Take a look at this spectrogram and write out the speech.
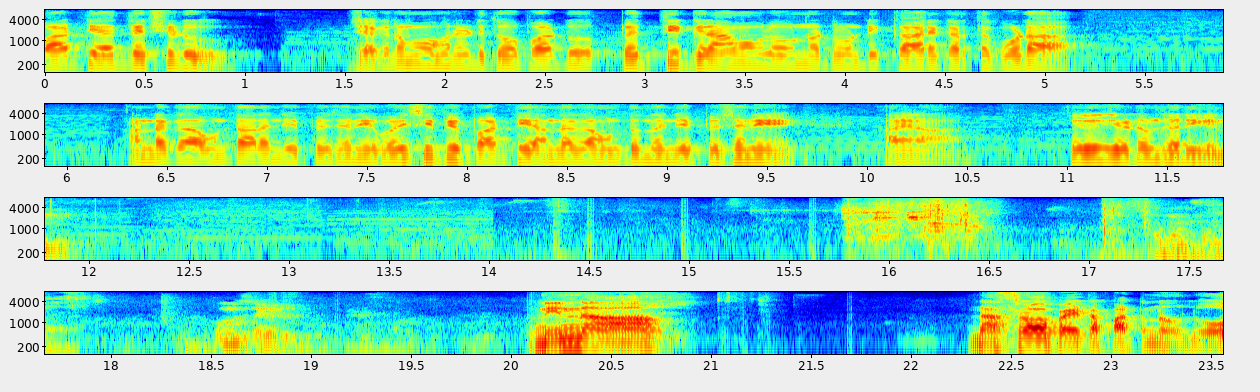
పార్టీ అధ్యక్షుడు జగన్మోహన్ రెడ్డితో పాటు ప్రతి గ్రామంలో ఉన్నటువంటి కార్యకర్త కూడా అండగా ఉంటారని చెప్పేసి అని వైసీపీ పార్టీ అండగా ఉంటుందని చెప్పేసి అని ఆయన తెలియజేయడం జరిగింది. నిన్న నసరావుపేట పట్టణంలో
